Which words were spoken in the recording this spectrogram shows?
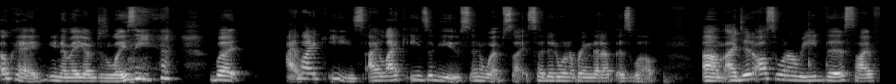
okay, you know, maybe I'm just lazy, but I like ease. I like ease of use in a website. So I did want to bring that up as well. Um, I did also want to read this. I've,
